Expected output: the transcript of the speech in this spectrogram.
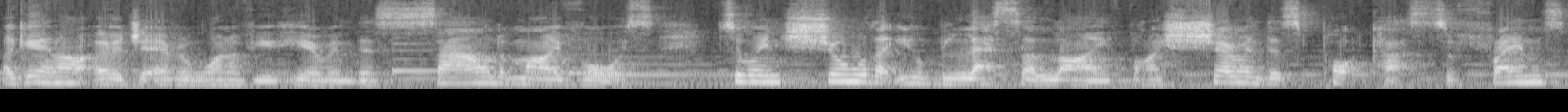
Again, I urge every one of you hearing this sound of my voice to ensure that you bless a life by sharing this podcast to friends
